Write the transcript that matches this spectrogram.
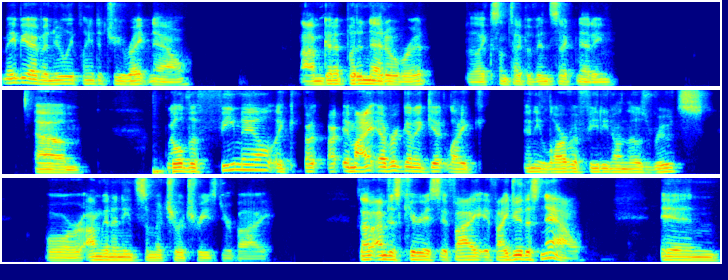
maybe I have a newly planted tree right now. I'm gonna put a net over it, like some type of insect netting. Um, will the female like? Are, are- am I ever gonna get like any larva feeding on those roots? Or I'm going to need some mature trees nearby. So I'm- just curious if I if I do this now, in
